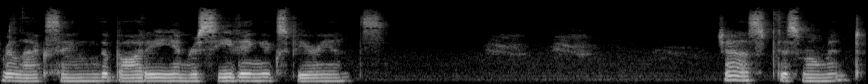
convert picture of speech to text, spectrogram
Relaxing the body and receiving experience. Just this moment.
